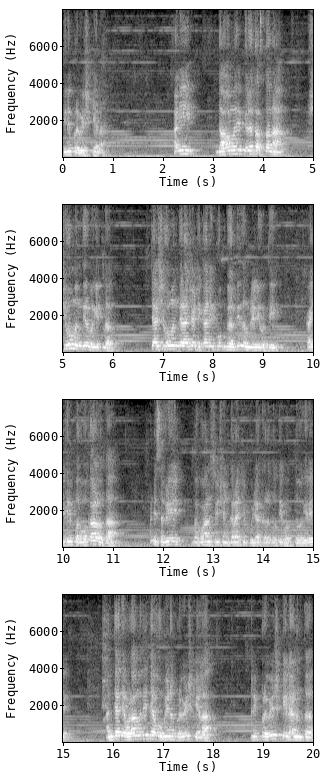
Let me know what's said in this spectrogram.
तिने प्रवेश केला. आणि गावामध्ये फिरत असताना शिवमंदिर बघितलं. त्या शिवमंदिराच्या ठिकाणी खूप गर्दी जमलेली होती. काहीतरी पर्वकाळ होता आणि सगळे भगवान श्री शंकराची पूजा करत होते भक्त वगैरे. आणि त्या देवळामध्ये त्या उमेनं प्रवेश केला. आणि प्रवेश केल्यानंतर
